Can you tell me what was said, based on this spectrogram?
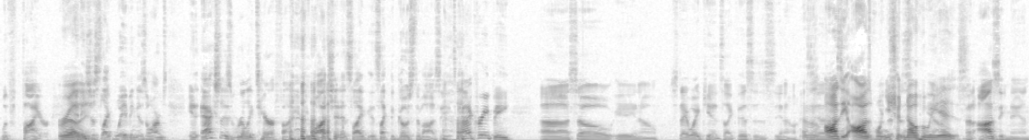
with fire. Really? And he's just like waving his arms. It actually is really terrifying. If you watch it, it's like it's like the ghost of Ozzy. It's kind of creepy. Uh, so you know, stay away, kids. Like this is you know. This is yeah. Ozzy Osbourne. You should is- know who he is. But Ozzy, man,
